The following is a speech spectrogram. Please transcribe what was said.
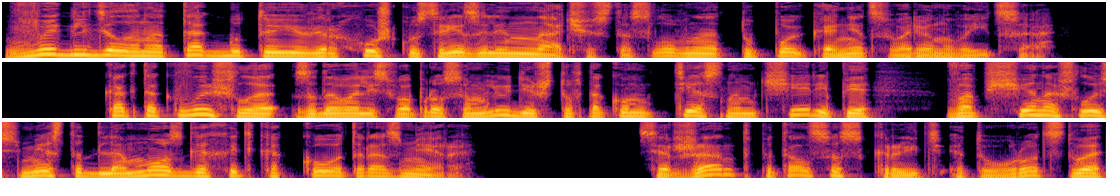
Выглядела она так, будто ее верхушку срезали начисто, словно тупой конец вареного яйца. Как так вышло, задавались вопросом люди, что в таком тесном черепе вообще нашлось место для мозга хоть какого-то размера. Сержант пытался скрыть это уродство,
